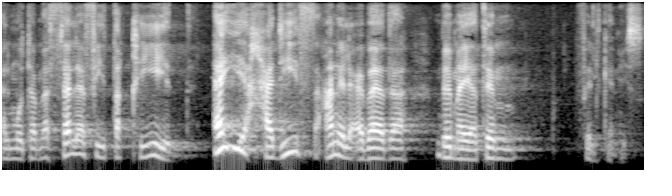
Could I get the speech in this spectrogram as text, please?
المتمثلة في تقييد أي حديث عن العبادة بما يتم في الكنيسة.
